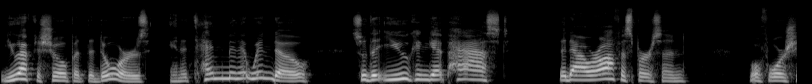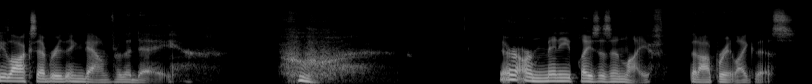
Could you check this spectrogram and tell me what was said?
you have to show up at the doors in a 10 minute window so that you can get past the dour office person before she locks everything down for the day. Whew. There are many places in life that operate like this,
